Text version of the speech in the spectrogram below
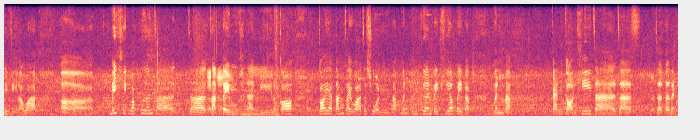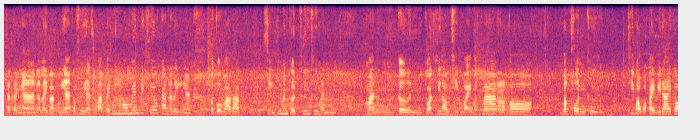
จริง ๆ แล้วว่าเอ่อไม่คิดว่าเพื่อนจะจะจัดเต็มขนาดนี้ แล้วก็ก็อย่าตั้งใจว่าจะชวนแบบเหมือนเพื่อนๆ ไปเที่ยวไปแบบเหมือนแบบกันก่อนที่จะจะจะจะแต่งจะแต่งงานอะไรแบบเนี้ยก็คืออยากจะแบบไปมีโมเมนต์ไปเที่ยวกันอะไรอย่างเงี้ย ปรากฏว่าแบบสิ่งที่มันเกิดขึ้นคือมันมันเกินกว่าที่เราคิดไว้มาก ๆ แล้วก็บางคนคือที่บอกว่าไปไม่ได้ก็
